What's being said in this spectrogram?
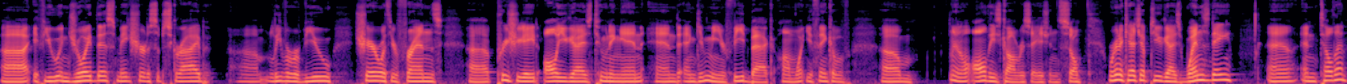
Uh, if you enjoyed this, make sure to subscribe. Um, leave a review, share with your friends. Uh, appreciate all you guys tuning in and and giving me your feedback on what you think of um, you know all these conversations. So we're gonna catch up to you guys Wednesday. Uh, until then,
